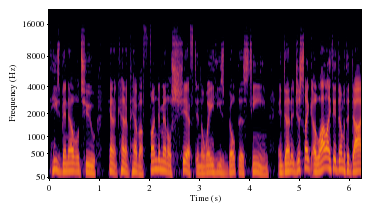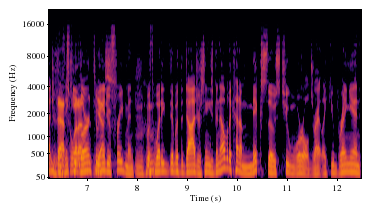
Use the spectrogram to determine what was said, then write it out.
he's been able to kind of kind of have a fundamental shift in the way he's built this team and done it just like a lot like they've done with the Dodgers. That's I think he I, learned through yes. Andrew Friedman mm-hmm. with what he did with the Dodgers. And he's been able to kind of mix those two worlds, right? Like you bring in,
